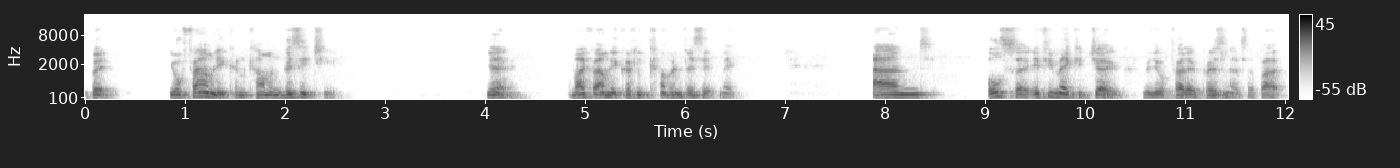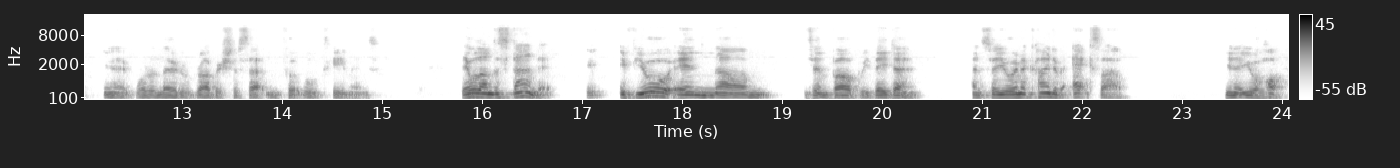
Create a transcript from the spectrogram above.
but your family can come and visit you. You know, my family couldn't come and visit me. And also, if you make a joke with your fellow prisoners about, you know, what a load of rubbish a certain football team is, they will understand it. If you're in um, Zimbabwe, they don't. And so you're in a kind of exile. You know, you're hot,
